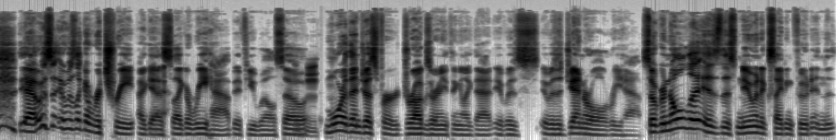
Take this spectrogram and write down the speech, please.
Yeah. yeah, it was it was like a retreat, I guess, like a rehab, if you will. So Mhm. more than just for drugs or anything like that. It was it was a general rehab. So granola is this new and exciting food, and the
